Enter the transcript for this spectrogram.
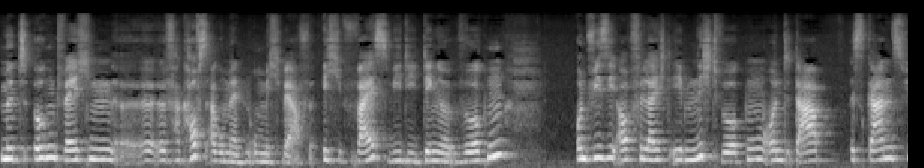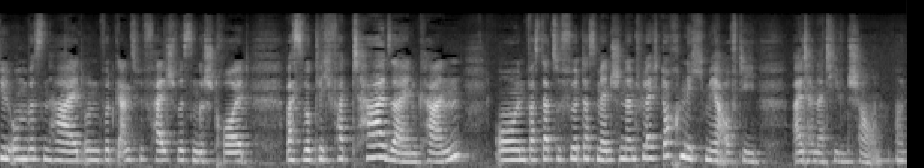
mit irgendwelchen äh, äh Verkaufsargumenten um mich werfe. Ich weiß, wie die Dinge wirken und wie sie auch vielleicht eben nicht wirken und da ist ganz viel Unwissenheit und wird ganz viel Falschwissen gestreut, was wirklich fatal sein kann und was dazu führt, dass Menschen dann vielleicht doch nicht mehr auf die Alternativen schauen. Und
